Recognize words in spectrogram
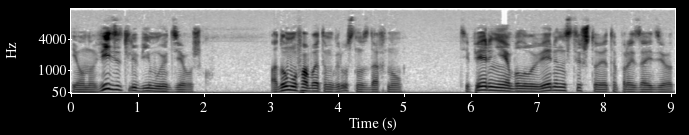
И он увидит любимую девушку. Подумав об этом, грустно вздохнул. Теперь не было уверенности, что это произойдет.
